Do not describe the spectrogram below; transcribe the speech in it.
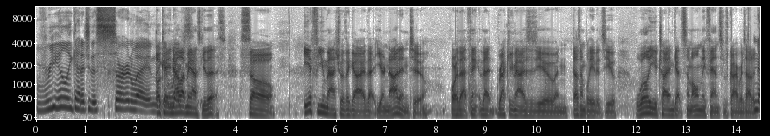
really get it to this certain way. And, like, Okay, now let me ask you this. So, if you match with a guy that you're not into, or that thing that recognizes you and doesn't believe it's you, will you try and get some OnlyFans subscribers out of No.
